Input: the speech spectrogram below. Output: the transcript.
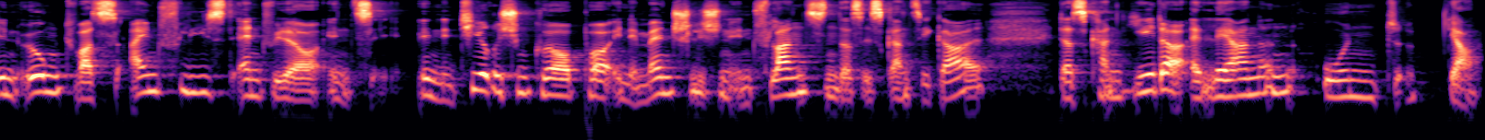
in irgendwas einfließt, entweder ins, in den tierischen Körper, in den menschlichen, in Pflanzen, das ist ganz egal. Das kann jeder erlernen und ja,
